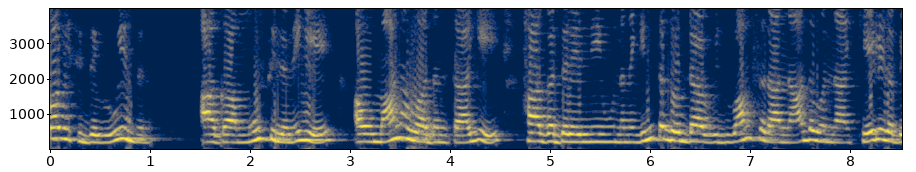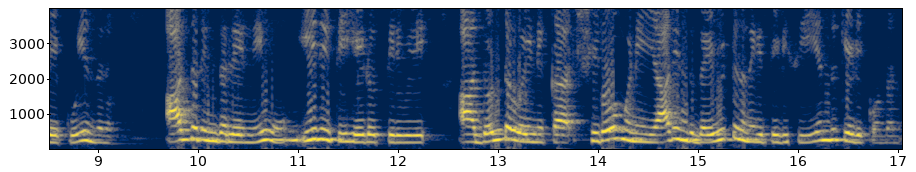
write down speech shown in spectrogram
ಭಾವಿಸಿದ್ದೆವು, ಎಂದನು. ಆಗ ಮೂಸಿಲನಿಗೆ ಅವಮಾನವಾದಂತಾಗಿ, ಹಾಗಾದರೆ ನೀವು ನನಗಿಂತ ದೊಡ್ಡ ವಿದ್ವಾಂಸರ ನಾದವನ್ನ ಕೇಳಿರಬೇಕು, ಎಂದನು. ಆದ್ದರಿಂದಲೇ ನೀವು ಈ ರೀತಿ ಹೇಳುತ್ತಿರುವಿರಿ. ಆ ದೊಡ್ಡ ವೈಣಿಕ ಶಿರೋಮಣಿ ಯಾರೆಂದು ದಯವಿಟ್ಟು ನನಗೆ ತಿಳಿಸಿ, ಎಂದು ಕೇಳಿಕೊಂಡನು.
